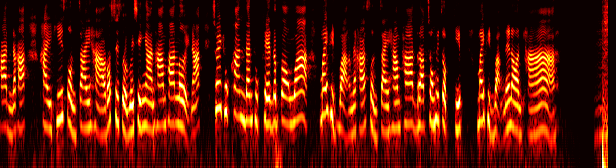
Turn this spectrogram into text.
4,000 นะคะ ใครที่สนใจหารถสวยๆไว้ใช้งานห้ามพลาดเลยนะ ช่วยทุกคันดันทุกเคสรับรองว่าไม่ผิดหวังนะคะ สนใจห้ามพลาดรับชมให้จบคลิป ไม่ผิดหวังแน่นอนค่ะ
